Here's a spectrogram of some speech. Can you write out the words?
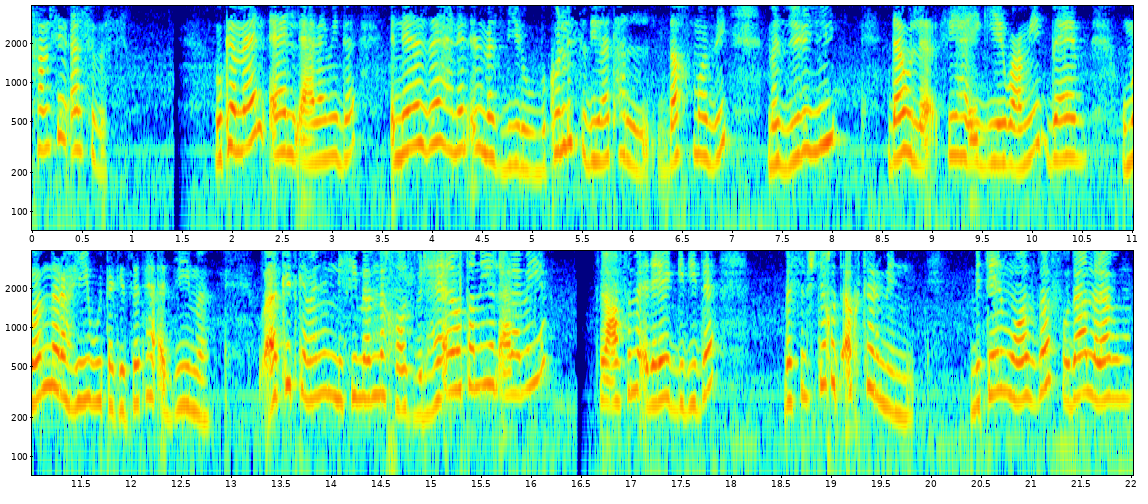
خمسين ألف بس. وكمان قال الإعلامي ده إننا إزاي هننقل مسبيرو بكل استوديوهاتها الضخمة دي مسبيرو دي دولة فيها يجي 400 باب ومبنى رهيب وتجهيزاتها قديمة. وأكد كمان إن في مبنى خاص بالهيئة الوطنية الإعلامية في العاصمة الإدارية الجديدة بس مش تاخد أكتر من 200 موظف وده على رغم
